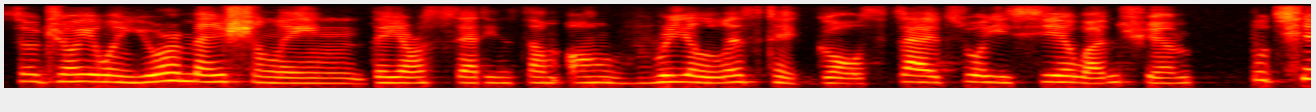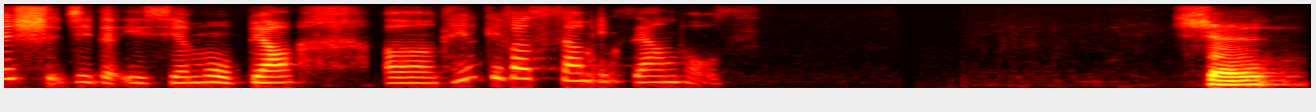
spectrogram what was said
So Joey, when you're mentioning they are setting some unrealistic goals，在做一些完全不切实际的一些目标，呃、c a n you give us some examples？ So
